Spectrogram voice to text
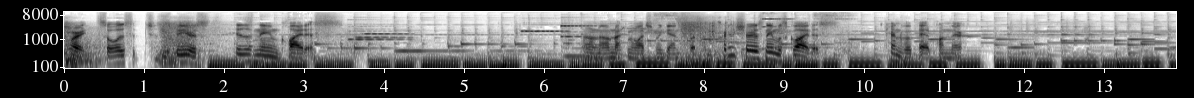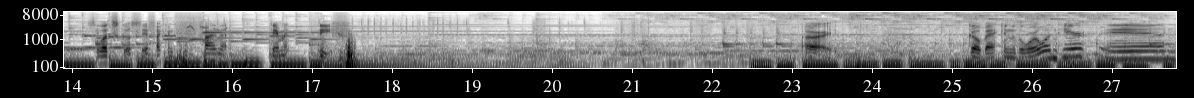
Alright, so is it just me or is his name Glidus? I don't know, I'm not gonna watch him again, but I'm pretty sure his name was Glidus. Kind of a bad pun there let's go see if I can find that damn it thief. Alright. Go back into the whirlwind here and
